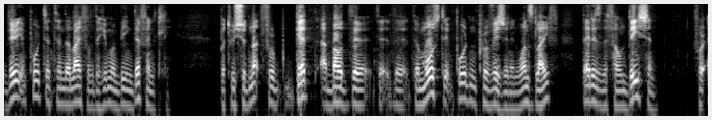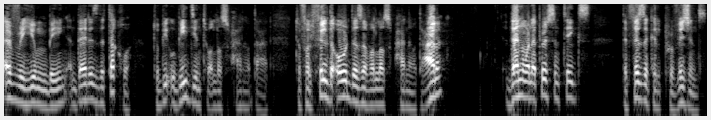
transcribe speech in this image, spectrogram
very important in the life of the human being, definitely. But we should not forget about the, the, the, the most important provision in one's life. That is the foundation for every human being, and that is the taqwa, to be obedient to Allah subhanahu wa ta'ala, to fulfill the orders of Allah subhanahu wa ta'ala. Then, when a person takes the physical provisions,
